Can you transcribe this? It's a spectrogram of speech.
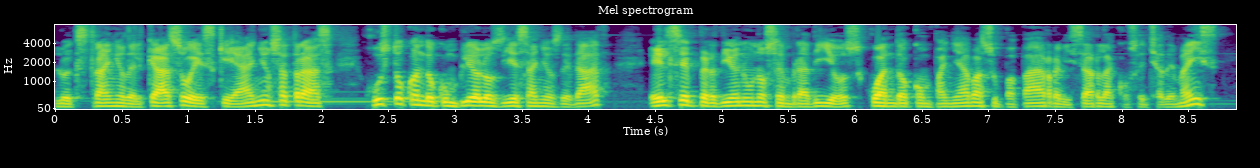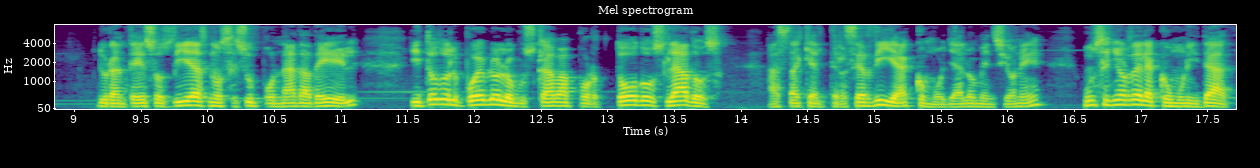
Lo extraño del caso es que años atrás, justo cuando cumplió los 10 años de edad, él se perdió en unos sembradíos cuando acompañaba a su papá a revisar la cosecha de maíz. Durante esos días no se supo nada de él y todo el pueblo lo buscaba por todos lados, hasta que al tercer día, como ya lo mencioné, un señor de la comunidad,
